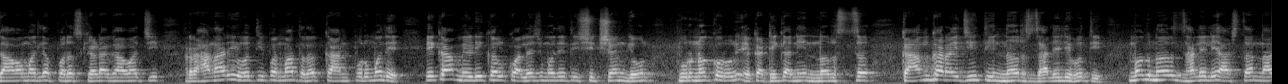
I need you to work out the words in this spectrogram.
गावामधल्या परसखेडा गावाची राहणारी होती पण मात्र कानपूरमध्ये एका मेडिकल कॉलेजमध्ये ती शिक्षण घेऊन पूर्ण करून एका ठिकाणी नर्सचं काम करायची ती नर्स झालेली होती. मग नर्स झालेली असताना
